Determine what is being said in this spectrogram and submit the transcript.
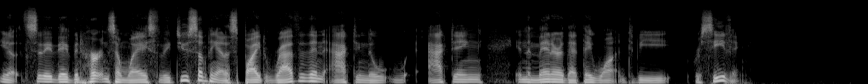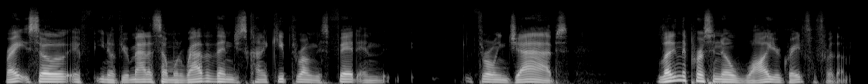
you know, so they, they've been hurt in some way, so they do something out of spite rather than acting the acting in the manner that they want to be receiving. Right? So if you know if you're mad at someone, rather than just kind of keep throwing this fit and throwing jabs, letting the person know why you're grateful for them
